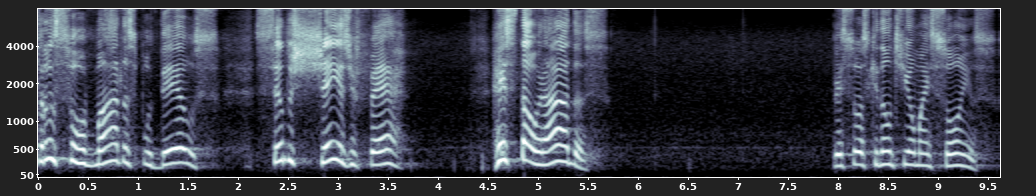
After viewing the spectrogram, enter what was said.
transformadas por Deus, sendo cheias de fé, restauradas. Pessoas que não tinham mais sonhos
